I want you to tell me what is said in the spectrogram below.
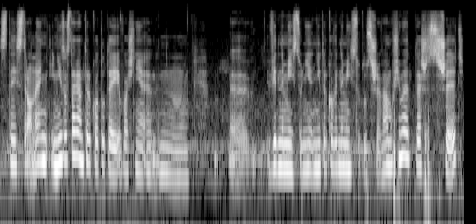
Z tej strony. Nie zostawiam tylko tutaj właśnie mm, e, w jednym miejscu, nie, nie tylko w jednym miejscu tu zszywam. Musimy też zszyć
